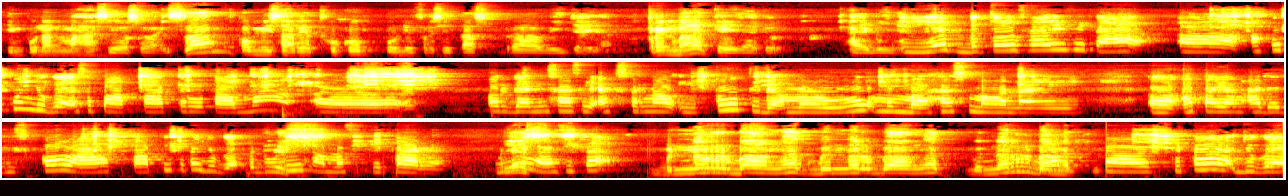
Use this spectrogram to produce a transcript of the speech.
Himpunan Mahasiswa Islam Komisariat Hukum Universitas Brawijaya. Keren banget kayaknya tuh. Iya betul sekali sih kak. Uh, aku pun juga sepakat terutama uh, organisasi eksternal itu tidak melulu membahas mengenai uh, apa yang ada di sekolah, tapi kita juga peduli yes. sama sekitar. Benar nggak yes. sih kak? Bener banget, bener banget, bener ya, banget. Uh, kita juga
